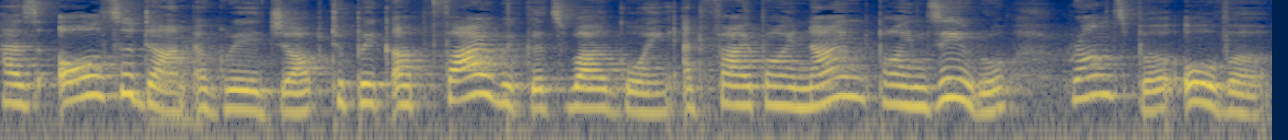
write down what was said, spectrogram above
has also done a great job to pick up 5 wickets while going at 5.9.0 runs per over.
